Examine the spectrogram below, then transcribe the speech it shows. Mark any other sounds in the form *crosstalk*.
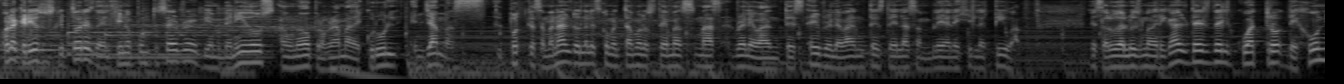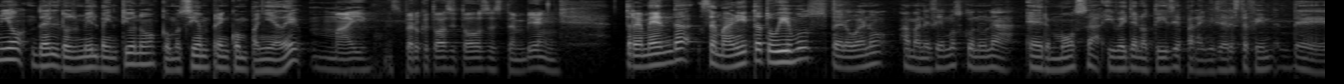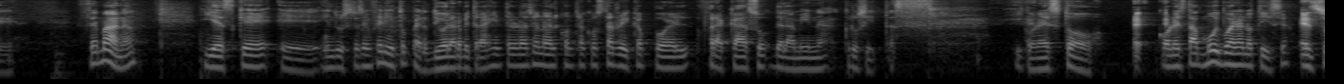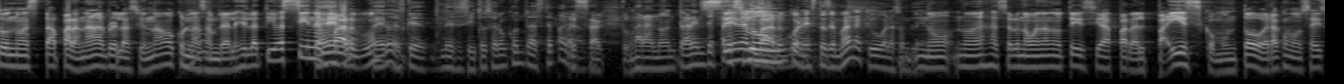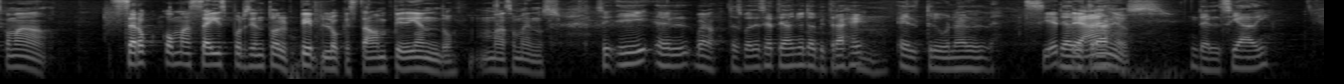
Hola queridos suscriptores de Delfino.cr, bienvenidos a un nuevo programa de Curul en Llamas, el podcast semanal donde les comentamos los temas más relevantes e irrelevantes de la Asamblea Legislativa. Les saluda Luis Madrigal desde el 4 de junio del 2021, como siempre en compañía de... May, espero que todas y todos estén bien. Tremenda semanita tuvimos, pero bueno, amanecemos con una hermosa y bella noticia para iniciar este fin de semana. Y es que eh, Industrias Infinito perdió el arbitraje internacional contra Costa Rica por el fracaso de la mina Crucitas. Y con esto, con esta muy buena noticia. Eso no está para nada relacionado con la Asamblea Legislativa, sin Pero, embargo... pero es que necesito hacer un contraste para, Exacto. para no entrar en Sin depresión embargo, con esta semana que hubo en la Asamblea. No, no deja de ser una buena noticia para el país como un todo. Era como 6, 0,6% del PIB lo que estaban pidiendo, más o menos. Sí, y el, bueno, después de siete años de arbitraje, Mm. el tribunal Siete de arbitraje años. del CIADI,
